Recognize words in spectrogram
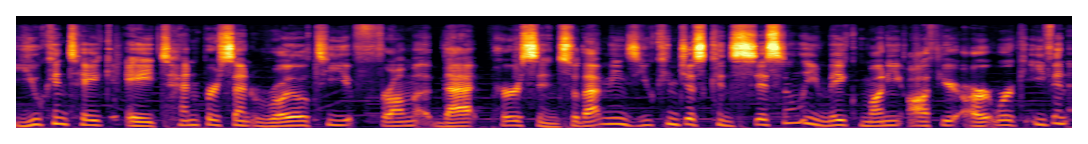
you can take a 10% royalty from that person. So that means you can just consistently make money off your artwork even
